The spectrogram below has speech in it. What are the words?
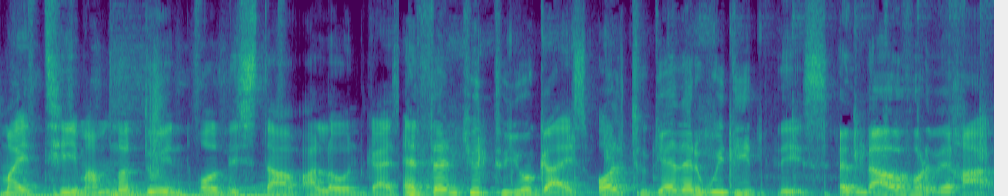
my team. I'm not doing all this stuff alone, guys. And thank you to you guys. All together, we did this. And now for the hug.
